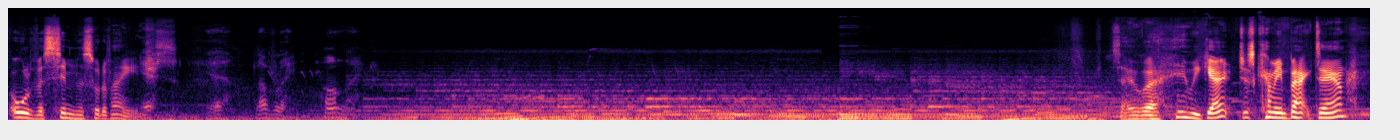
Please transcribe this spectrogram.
all of a similar sort of age. Yes, yeah, lovely, aren't they? So uh, here we go, just coming back down.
